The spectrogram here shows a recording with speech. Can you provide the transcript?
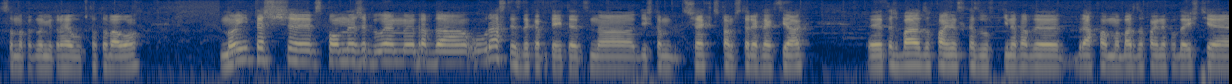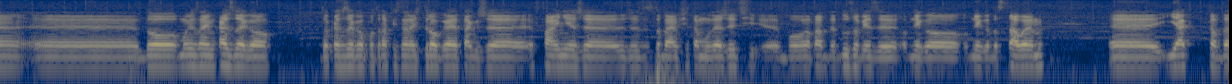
co na pewno mnie trochę ukształtowało. No i też e, wspomnę, że byłem, e, prawda, u Rasty z Decapitated na gdzieś tam trzech czy tam czterech lekcjach. E, Też bardzo fajne wskazówki, naprawdę Rafał ma bardzo fajne podejście e, do, moim zdaniem, każdego, do każdego potrafi znaleźć drogę, także fajnie, że, że zdecydowałem się tam uderzyć, e, bo naprawdę dużo wiedzy od niego, od niego dostałem, jak, prawda,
